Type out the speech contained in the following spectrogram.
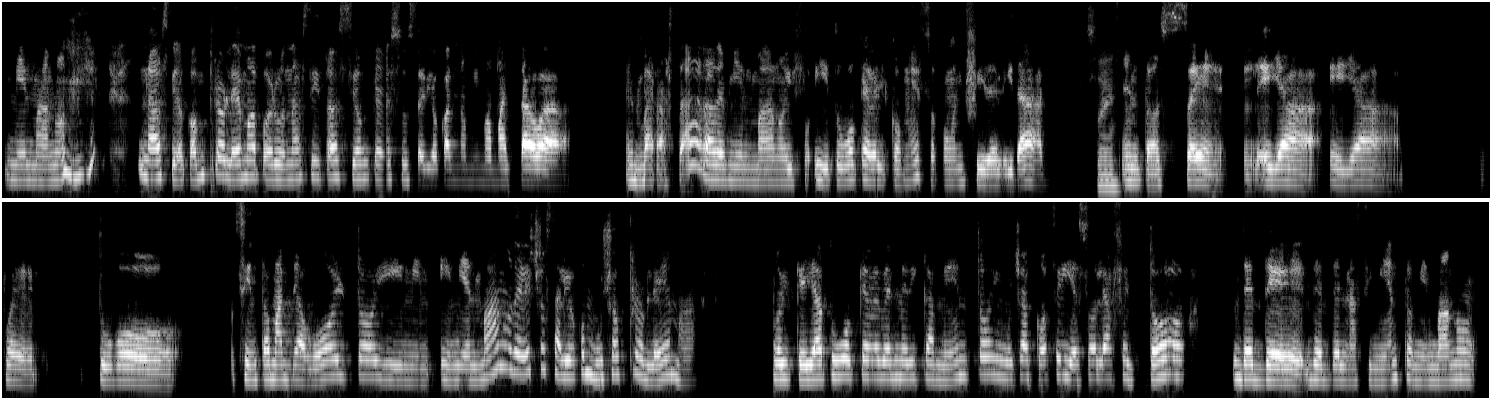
mi hermano nació con problema por una situación que sucedió cuando mi mamá estaba embarazada de mi hermano y, y tuvo que ver con eso, con infidelidad. Sí. Entonces, ella, ella, pues, tuvo síntomas de aborto y mi, y mi hermano, de hecho, salió con muchos problemas porque ella tuvo que beber medicamentos y muchas cosas y eso le afectó desde, desde el nacimiento. Mi hermano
